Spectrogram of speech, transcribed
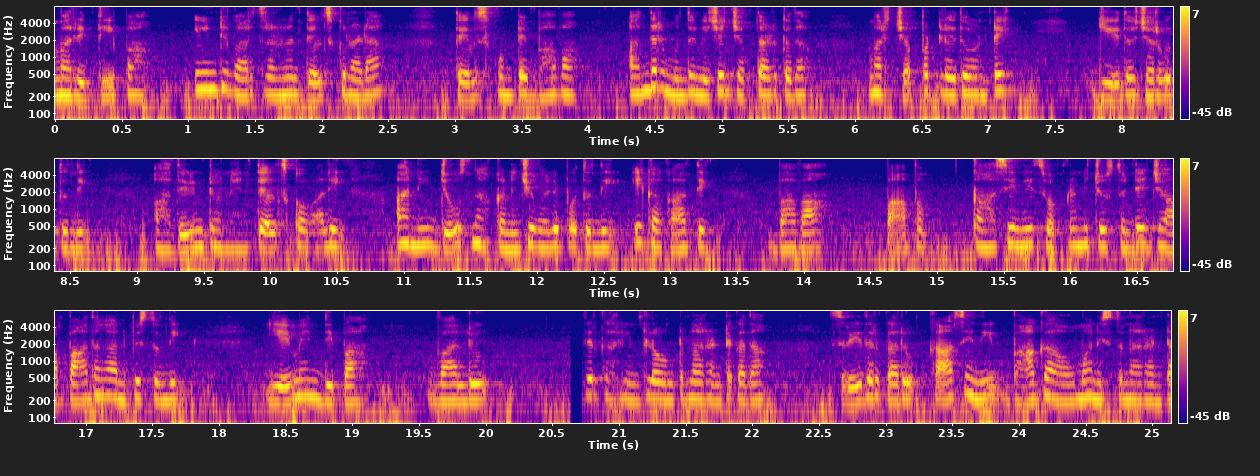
మరి దీప ఇంటి వారసురాలను తెలుసుకున్నాడా? తెలుసుకుంటే బావ అందరి ముందు నిజం చెప్తాడు కదా. మరి చెప్పట్లేదు అంటే ఏదో జరుగుతుంది. అదేంటో నేను తెలుసుకోవాలి అని జ్యోత్స్న అక్కడి నుంచి వెళ్ళిపోతుంది. ఇక కార్తీక్ బావా పాపం కాశీని స్వప్నని చూస్తుంటే జా బాధగా అనిపిస్తుంది. ఏమైంది దీపా? వాళ్ళు శ్రీధర్ గారి ఇంట్లో ఉంటున్నారంట కదా. శ్రీధర్ గారు కాశీని బాగా అవమానిస్తున్నారంట.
